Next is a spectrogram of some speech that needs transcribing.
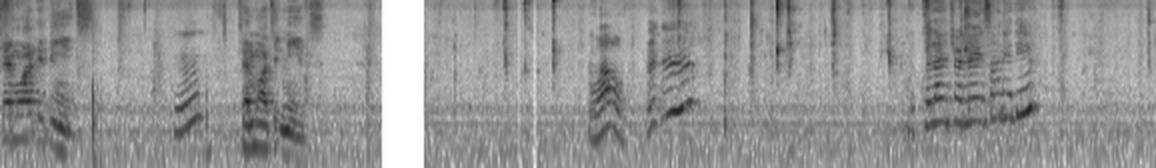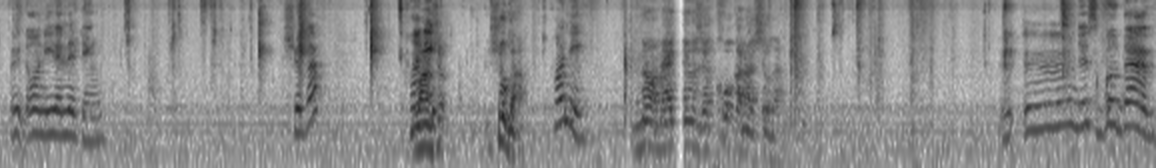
Tell me what it needs. Hmm? Tell me what it needs. Wow. Mm-mm. The cilantro nice on it, eh? We don't need anything. Sugar? You want Honey? su- sugar? Honey. No, I use the coconut sugar. Mm-mm. This good guy.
